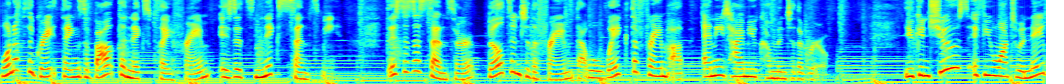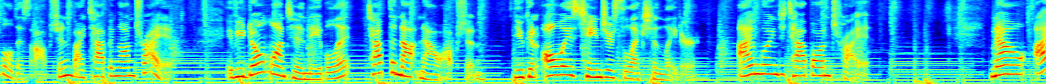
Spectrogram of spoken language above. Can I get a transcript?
One of the great things about the Nixplay frame is its Nix Sense Me. This is a sensor built into the frame that will wake the frame up anytime you come into the room. You can choose if you want to enable this option by tapping on Try It. If you don't want to enable it, tap the Not Now option. You can always change your selection later. I'm going to tap on Try It. Now, I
